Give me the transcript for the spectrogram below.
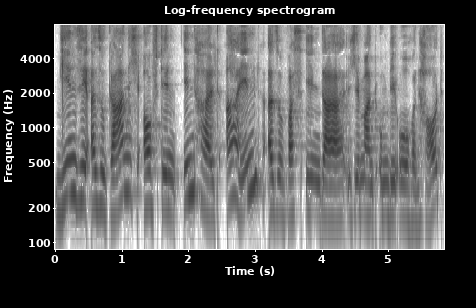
Gehen Sie also gar nicht auf den Inhalt ein, also was Ihnen da jemand um die Ohren haut,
